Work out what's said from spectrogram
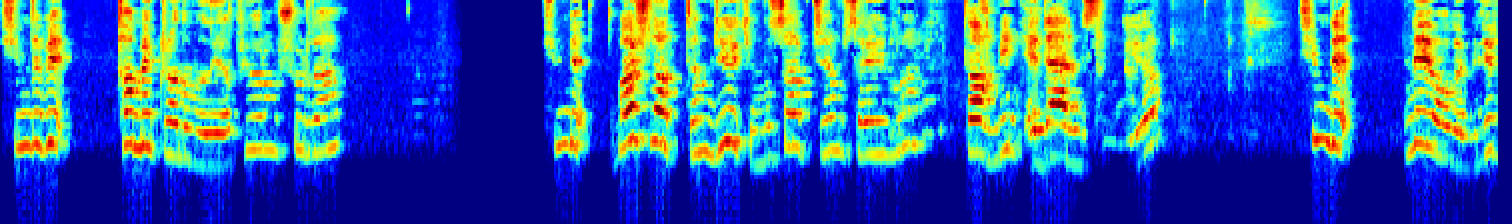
Şimdi bir tam ekranımı yapıyorum şurada. Şimdi başlattım. Diyor ki Musab'cığım sayımı tahmin eder misin diyor. Şimdi ne olabilir?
